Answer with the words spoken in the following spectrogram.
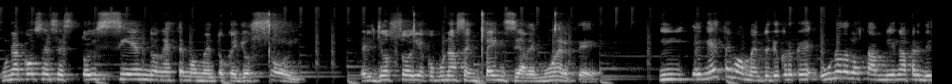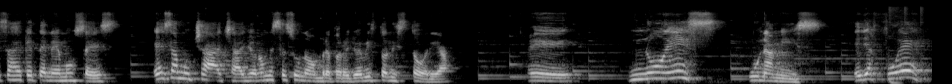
Una cosa es estoy siendo en este momento que yo soy. El yo soy es como una sentencia de muerte. Y en este momento yo creo que uno de los también aprendizajes que tenemos es, esa muchacha, yo no me sé su nombre, pero yo he visto la historia, eh, no es una Miss. Ella fue,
